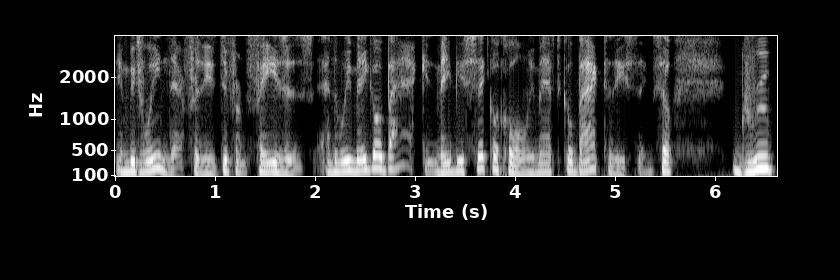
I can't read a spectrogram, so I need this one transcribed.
in between there for these different phases. And then we may go back. It may be cyclical. We may have to go back to these things. So group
